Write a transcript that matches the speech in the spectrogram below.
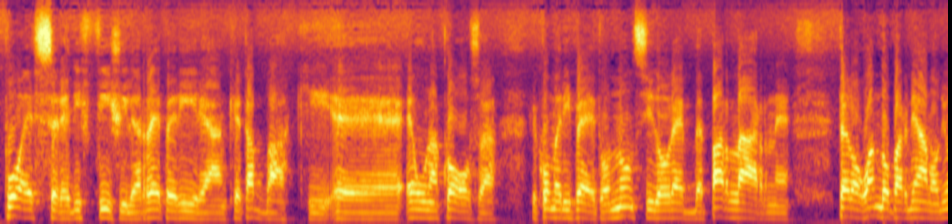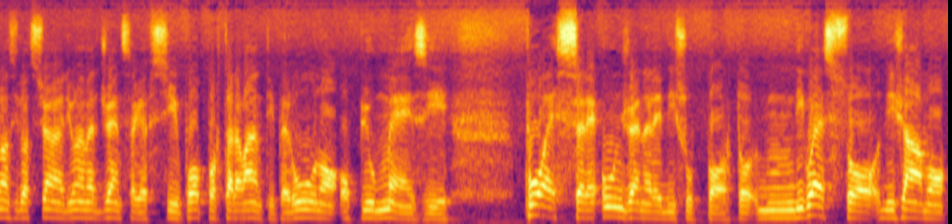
può essere difficile reperire anche tabacchi, eh, è una cosa che, come ripeto, non si dovrebbe parlarne, però quando parliamo di una situazione, di un'emergenza che si può portare avanti per uno o più mesi, può essere un genere di supporto. Mm, di questo, diciamo,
